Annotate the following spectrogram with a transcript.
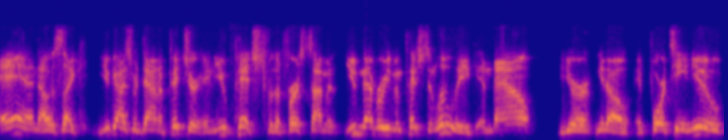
And I was like, you guys were down a pitcher and you pitched for the first time. You never even pitched in Little League. And now you're, you know, at 14U,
